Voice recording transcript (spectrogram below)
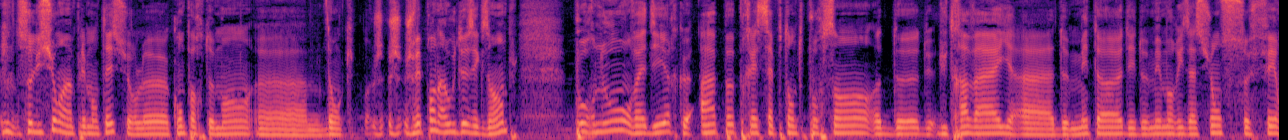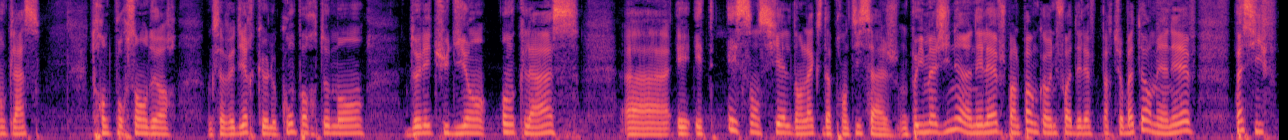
solution à implémenter sur le comportement. euh, donc, je, je vais prendre un ou deux exemples. Pour nous, on va dire que à peu près 70% de, du travail euh, de méthode et de mémorisation se fait en classe, 30% en dehors. Donc, ça veut dire que le comportement de l'étudiant en classe euh, est, est essentiel dans l'axe d'apprentissage. On peut imaginer un élève, je parle pas encore une fois d'élève perturbateur, mais un élève passif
